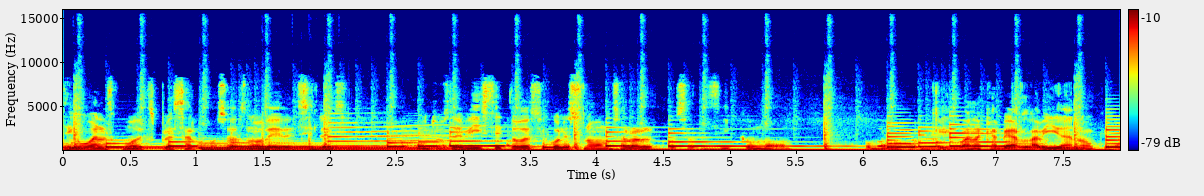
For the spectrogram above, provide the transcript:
tengo ganas como de expresar cosas, ¿no? De decirles puntos de vista y todo eso. Con eso no vamos a hablar de cosas así como, como que van a cambiar la vida, ¿no? Que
